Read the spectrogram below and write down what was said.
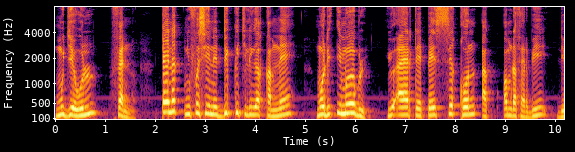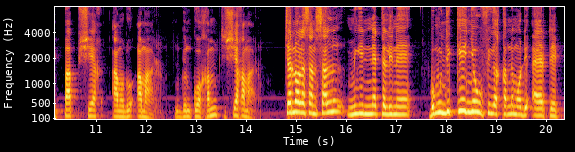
mujjewul fenn tey nag ñu fas yéene dikk ci li nga xam ne moo di immeuble yu ARTP séqoon ak homme d'affaires bi di Pape Cheikh Amadou Amar ñu gën koo xam ci Cheikh Amar Thierno Alassane Sall mi ngi nettali ne ba mu njëkkee ñëw fi nga xam ne moo di ARTP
